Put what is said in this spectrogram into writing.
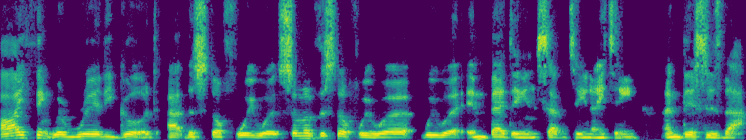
I think we're really good at the stuff we were some of the stuff we were we were embedding in 17 18 and this is that.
